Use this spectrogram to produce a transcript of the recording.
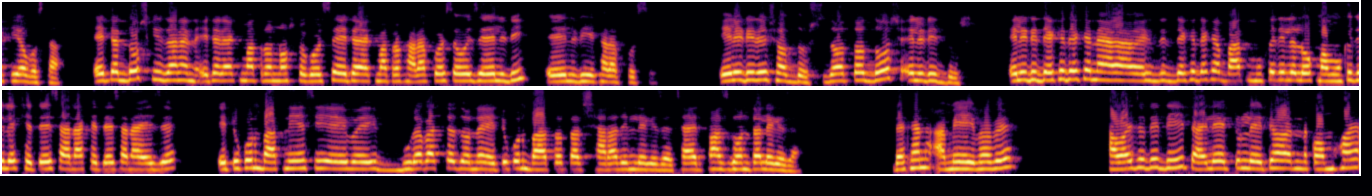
একই অবস্থা। এটার দোষ কি জানেন? এটার একমাত্র নষ্ট করছে, এটা একমাত্র খারাপ করছে। ওই যে এলইডি এলইডি খারাপ করছে। এলইডি এলইডির সব দোষ, যত দোষ এলইডির দোষ। এলইডি দেখে দেখে দেখে দেখে ভাত মুখে দিলে লোকমা মুখে দিলে খেতে চায় না খেতে চায় না। এই যে এটুকুন ভাত নিয়েছি, এই বুড়া বাচ্চার জন্য এটুকুন ভাতও তার সারাদিন লেগে যায়, চার পাঁচ ঘণ্টা লেগে যায়। দেখেন, আমি এইভাবে খাওয়াই যদি দিই, তাইলে একটু লেট কম হয়।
